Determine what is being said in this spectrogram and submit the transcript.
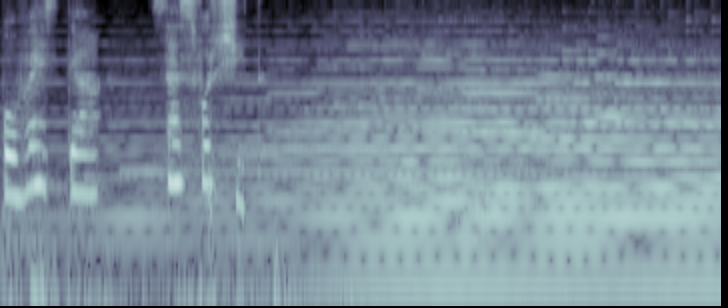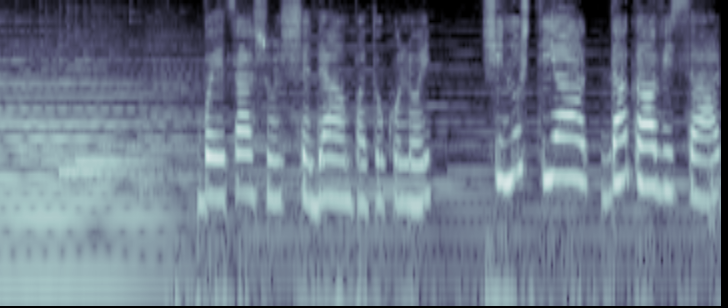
povestea s-a sfârșit. Băiețașul ședea în pătucul lui și nu știa dacă a visat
